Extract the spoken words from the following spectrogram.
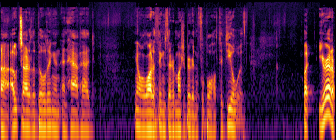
uh, outside of the building, and, and have had, you know, a lot of things that are much bigger than football to deal with. But you're at a,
